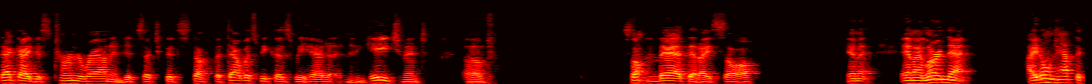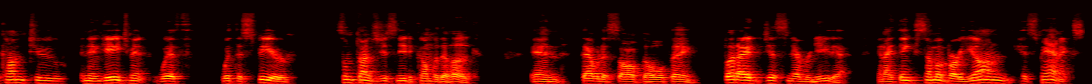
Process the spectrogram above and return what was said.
that guy just turned around and did such good stuff. But that was because we had an engagement of something bad that I saw. And I, and I learned that I don't have to come to an engagement with with a spear. Sometimes you just need to come with a hug. And that would have solved the whole thing. But I just never knew that. And I think some of our young Hispanics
